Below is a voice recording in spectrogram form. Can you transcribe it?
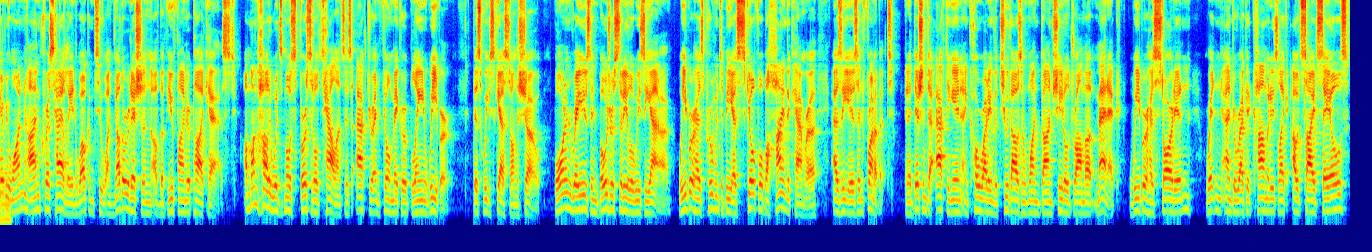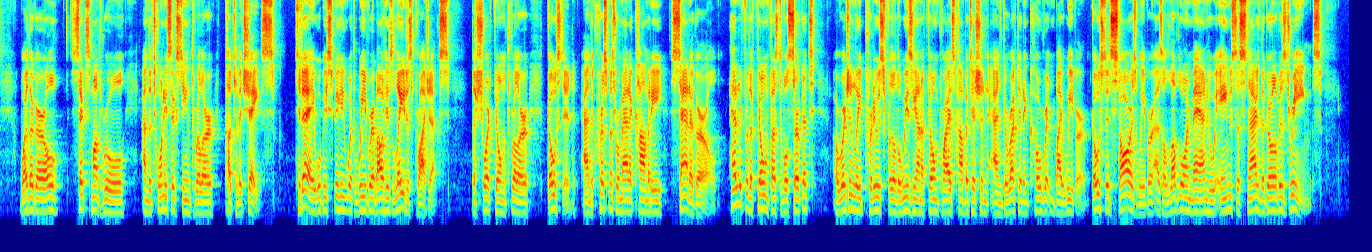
Hey everyone, I'm Chris Hadley, and welcome to another edition of the Viewfinder podcast. Among Hollywood's most versatile talents is actor and filmmaker Blayne Weaver, this week's guest on the show. Born and raised in Bossier City, Louisiana, Weaver has proven to be as skillful behind the camera as he is in front of it. In addition to acting in and co writing the 2001 Don Cheadle drama Manic, Weaver has starred in, written, and directed comedies like Outside Sales, Weather Girl, Six Month Rule, and the 2016 thriller Cut to the Chase. Today, we'll be speaking with Weaver about his latest projects the short film thriller Ghosted and the Christmas romantic comedy Santa Girl. Headed for the film festival circuit, originally produced for the Louisiana Film Prize competition and directed and co written by Weaver. Ghosted stars Weaver as a lovelorn man who aims to snag the girl of his dreams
